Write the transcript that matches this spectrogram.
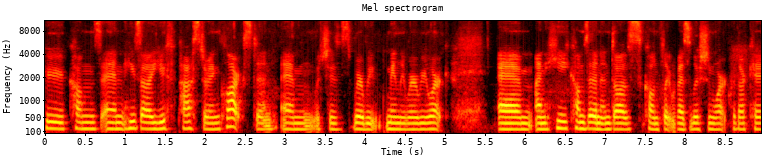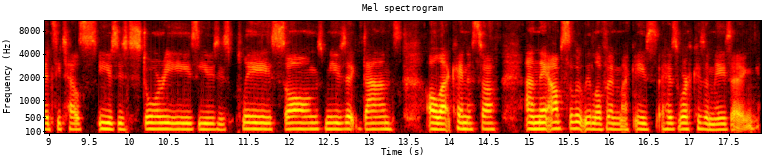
who comes in. He's a youth pastor in Clarkston, um, which is where we mainly where we work. Um, and he comes in and does conflict resolution work with our kids. He tells, he uses stories, he uses plays, songs, music, dance, all that kind of stuff. And they absolutely love him. Like he's, his work is amazing.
